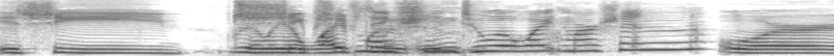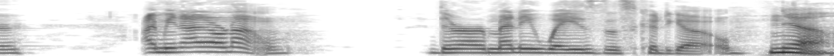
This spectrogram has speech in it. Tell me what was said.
is she Really a shapeshifting Martian? into a white Martian? Or, I mean, I don't know. There are many ways this could go. Yeah,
